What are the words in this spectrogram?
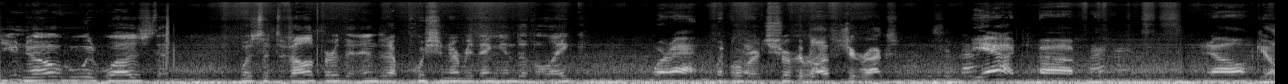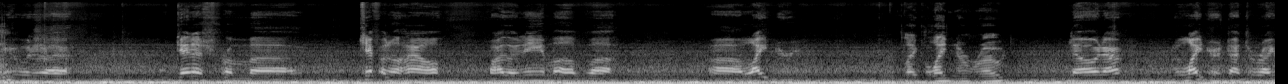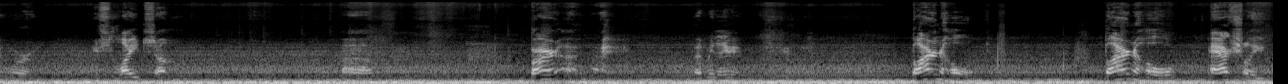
Do you know who it was that was the developer that ended up pushing everything into the lake Where at? What over at Sugar The Rock? bluff, Sugar Rocks. Yeah, uh, no. Gil? It was uh, Dennis from uh, Tiffin, Ohio, by the name of uh, uh, Leitner. Like Lightner Road? No, not Leitner is not the right word. It's light something. I mean, Barnhold. Barnhold actually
